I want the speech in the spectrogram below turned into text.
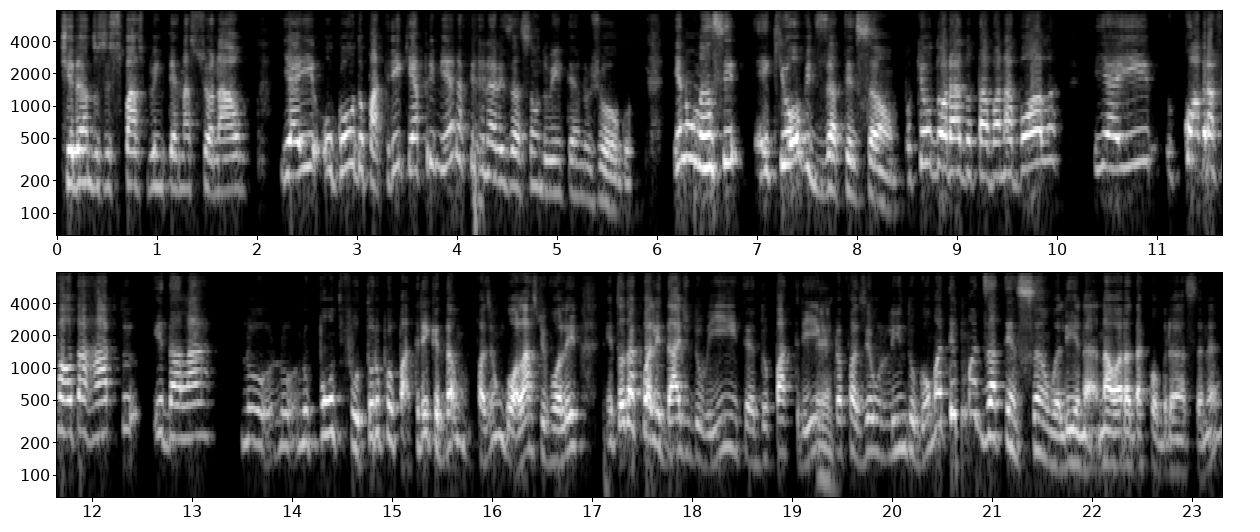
tirando os espaços do Internacional. E aí o gol do Patrick é a primeira finalização do Inter no jogo. E num lance que houve desatenção, porque o Dourado estava na bola, e aí cobra a falta rápido e dá lá no, no, no ponto futuro para o Patrick dá um, fazer um golaço de voleio. Tem toda a qualidade do Inter, do Patrick, é. para fazer um lindo gol, mas tem uma desatenção ali na, na hora da cobrança, né?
